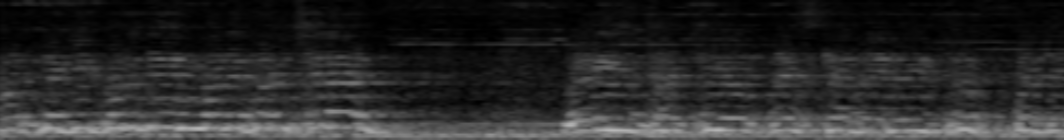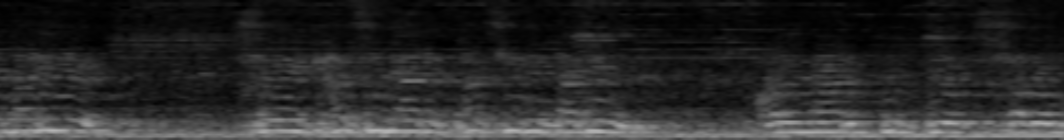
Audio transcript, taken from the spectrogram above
আপনি কি কোনোদিন মনে করেছিলেন এই জাতীয় প্রেস ক্লাবের এই ফুটপাতে দাঁড়িয়ে শেখ হাসিনার ফাঁসির দাবি আল্লাহর কুদ্দুস স্মরণ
